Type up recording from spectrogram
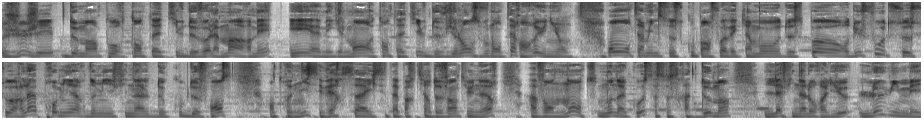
jugés demain pour tentative de vol à main armée et euh, également tentative de violence volontaire en réunion. On termine ce scoop info avec un mot de sport, du foot. Ce soir, la première demi-finale de Coupe de France entre Nice et Versailles. C'est à partir de 21h avant Nantes-Monaco. Ça, ce sera demain. La finale aura lieu le 8 mai.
